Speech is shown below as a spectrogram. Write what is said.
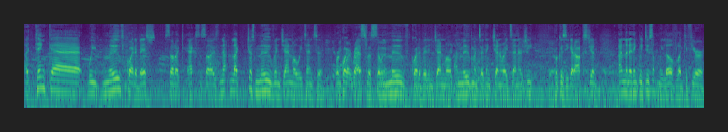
I think uh, we move quite a bit. So like exercise, not, like just move in general. We tend to we're quite, quite restless, so yeah. we move quite a bit in general. And movement, I think, generates energy because you get oxygen. And then I think we do something we love. Like if you're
